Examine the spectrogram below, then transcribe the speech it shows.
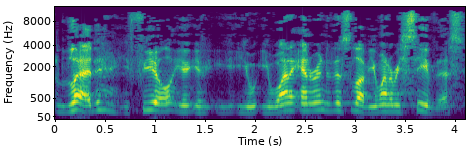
led, you feel you, you, you want to enter into this love, you want to receive this,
